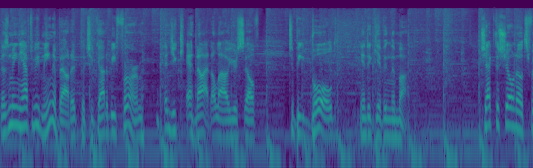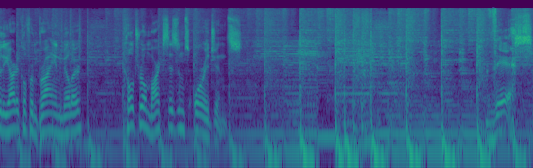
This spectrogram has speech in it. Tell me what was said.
Doesn't mean you have to be mean about it, but you got to be firm, and you cannot allow yourself to be bold into giving them up. Check the show notes for the article from Brian Miller Cultural Marxism's Origins. This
